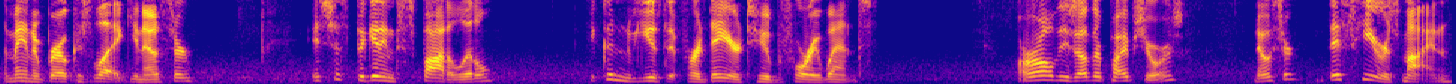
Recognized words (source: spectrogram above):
The man who broke his leg, you know, sir. It's just beginning to spot a little. He couldn't have used it for a day or two before he went. Are all these other pipes yours? No, sir. This here is mine.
